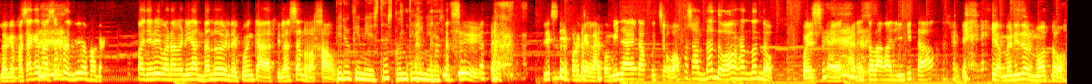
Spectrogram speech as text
Lo que pasa es que me ha sorprendido porque mis compañeros iban a venir andando desde Cuenca. Al final se han rajado. Pero que me estás container. Sí, Sí, sí, porque la comida era mucho. Vamos andando, vamos andando. Pues eh, han hecho la gallinita y han venido en moto.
